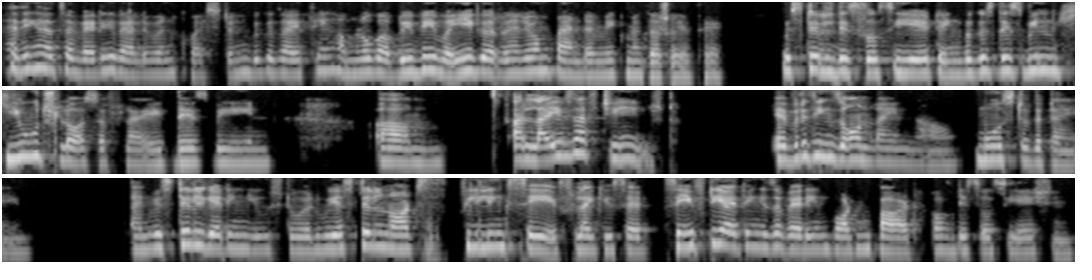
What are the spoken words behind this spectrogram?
I think that's a very relevant question because I think हम लोग अभी भी वही कर रहे हैं जो हम pandemic में कर रहे थे. We're still dissociating because there's been huge loss of life. There's been um, our lives have changed. Everything's online now most of the time, and we're still getting used to it. We are still not feeling safe, like you said. Safety, I think, is a very important part of dissociation.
